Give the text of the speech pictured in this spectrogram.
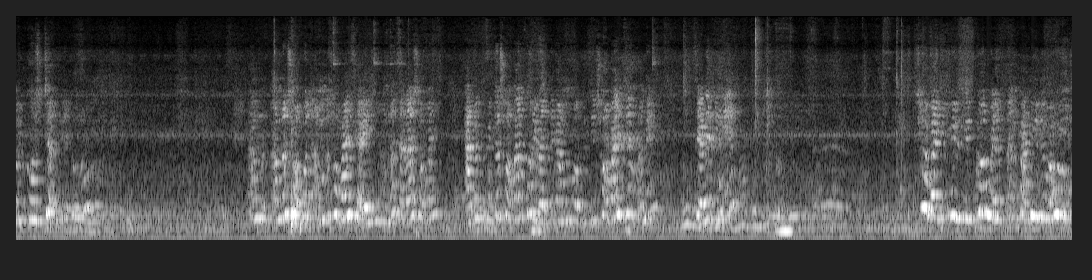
অনেক কষ্ট আছি আমরা সবাই আমরা সবাই চাই, আমরা যারা সবাই আটককৃত সবার পরিবার থেকে আমি বলতেছি, সবাই যে মানে ছেড়ে দিয়ে সবাইকে নিজ কর্মস্থান পাঠিয়ে দেওয়া হোক।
